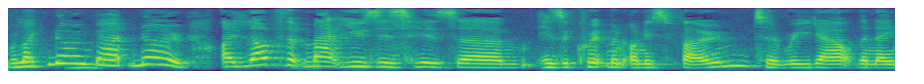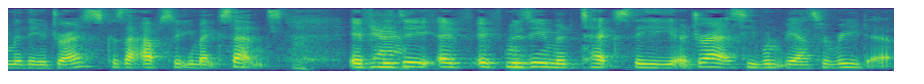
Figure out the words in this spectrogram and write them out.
We're like, no, Matt, no. I love that Matt uses his um, his equipment on his phone to read out the name of the address because that absolutely makes sense. If Yeah. Nadi- if if Nadeem had text the address, he wouldn't be able to read it.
